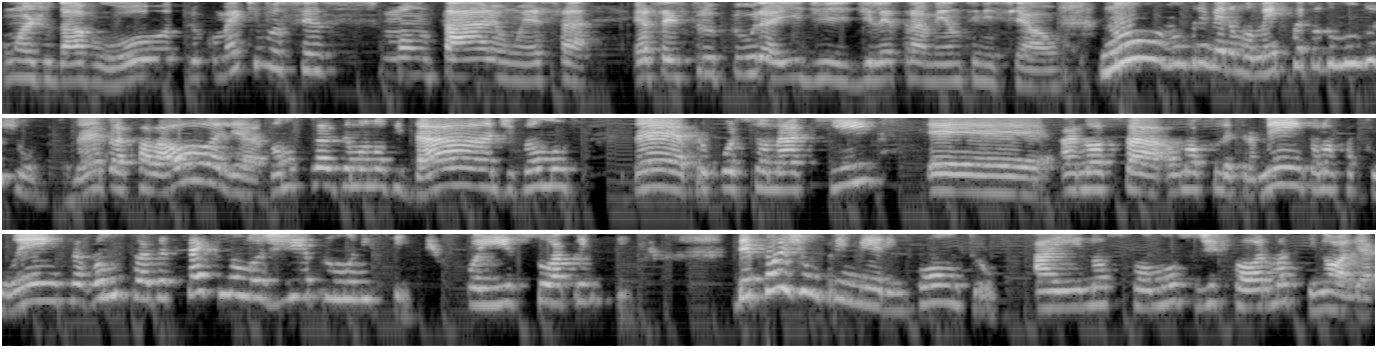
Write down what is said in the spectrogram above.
um ajudava o outro, como é que vocês montaram essa essa estrutura aí de, de letramento inicial? No, num primeiro momento foi todo mundo junto, né? Para falar, olha, vamos trazer uma novidade, vamos né, proporcionar aqui é, a nossa, o nosso letramento, a nossa fluência, vamos trazer tecnologia para o município. Foi isso a princípio. Depois de um primeiro encontro, aí nós fomos de forma assim, olha,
